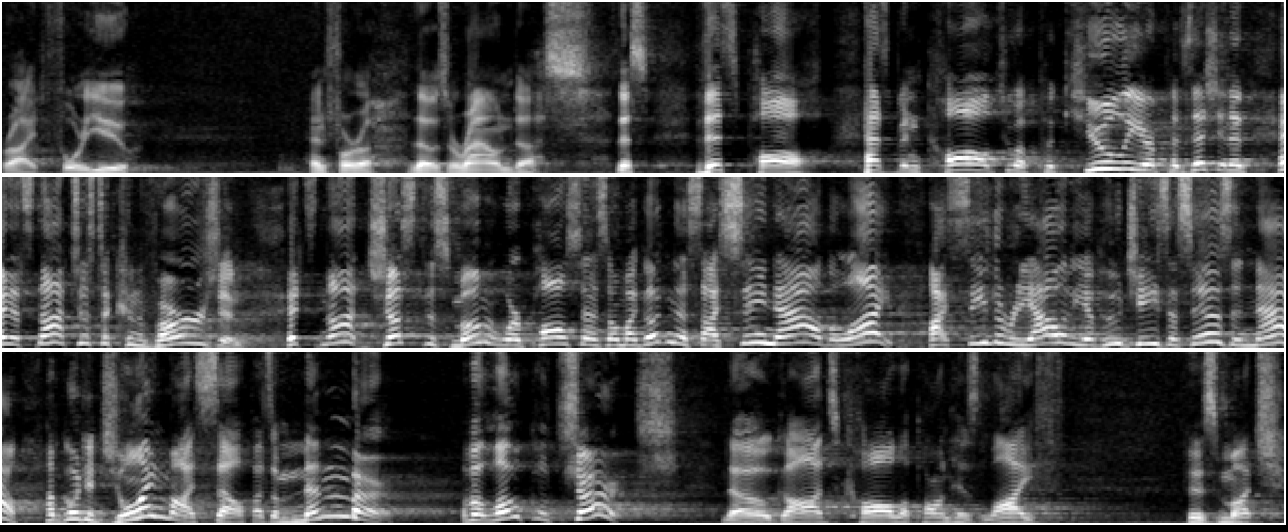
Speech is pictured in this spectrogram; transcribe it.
right, for you and for uh, those around us. This, this Paul has been called to a peculiar position. And, and it's not just a conversion, it's not just this moment where Paul says, Oh my goodness, I see now the light. I see the reality of who Jesus is. And now I'm going to join myself as a member of a local church. No, God's call upon his life is much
